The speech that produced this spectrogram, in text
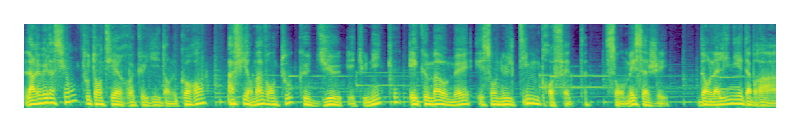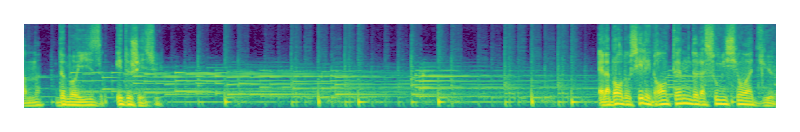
La révélation, tout entière recueillie dans le Coran, affirme avant tout que Dieu est unique et que Mahomet est son ultime prophète, son messager, dans la lignée d'Abraham, de Moïse et de Jésus. Elle aborde aussi les grands thèmes de la soumission à Dieu,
